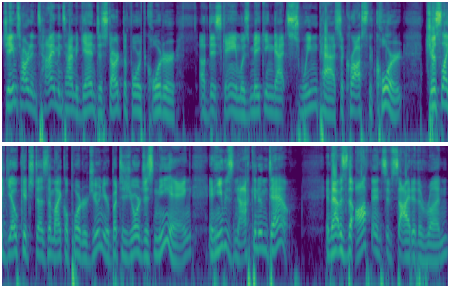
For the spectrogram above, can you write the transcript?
James Harden, time and time again, to start the fourth quarter of this game was making that swing pass across the court, just like Jokic does to Michael Porter Jr., but to Georges Niang, and he was knocking him down. And that was the offensive side of the run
